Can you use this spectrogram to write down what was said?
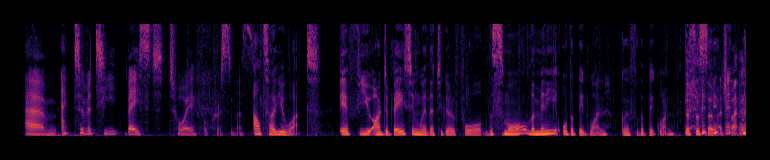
um, activity based toy for Christmas. I'll tell you what. If you are debating whether to go for the small, the mini, or the big one, go for the big one. This is so much fun.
